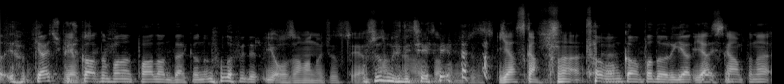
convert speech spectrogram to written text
izliyorsa. Gerçi küçük Yapacak altın falan pahalandı belki ondan olabilir. ya o zaman ucuzdu ya. Ucuz muydu şey? O zaman ucuzdu. Yaz kampına Tamam kampa doğru Yaz yaklaştın. kampına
